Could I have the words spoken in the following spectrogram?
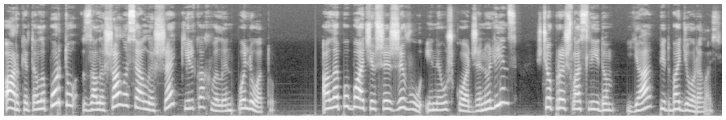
арки телепорту залишалося лише кілька хвилин польоту. Але, побачивши живу і неушкоджену лінз, що пройшла слідом, я підбадьорилась.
